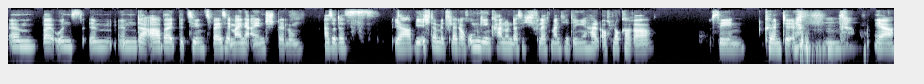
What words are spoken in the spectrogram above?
ähm, bei uns im, in der Arbeit, beziehungsweise meine Einstellung. Also das, ja, wie ich damit vielleicht auch umgehen kann und dass ich vielleicht manche Dinge halt auch lockerer sehen könnte. Mhm. ja.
